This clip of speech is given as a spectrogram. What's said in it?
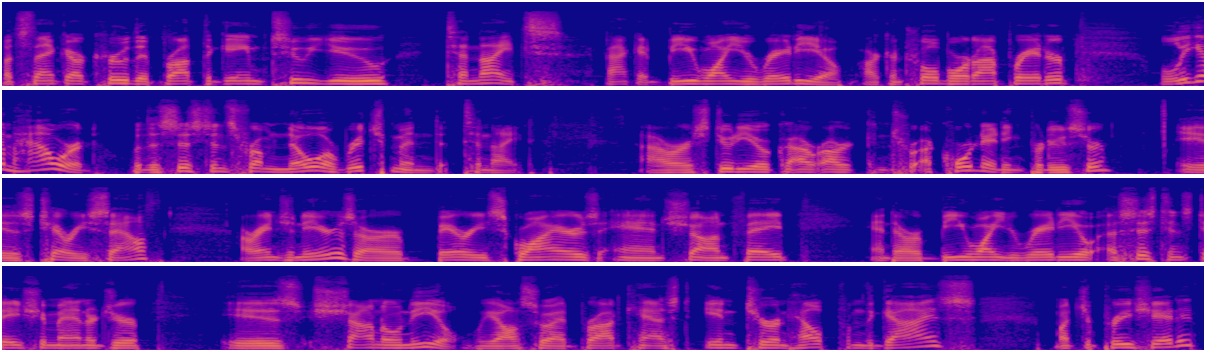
Let's thank our crew that brought the game to you tonight. Back at BYU Radio, our control board operator Liam Howard with assistance from Noah Richmond tonight. Our studio, our, our, our coordinating producer is Terry South. Our engineers are Barry Squires and Sean Fay, and our BYU Radio assistant station manager is Sean O'Neill. We also had broadcast intern help from the guys. Much appreciated.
